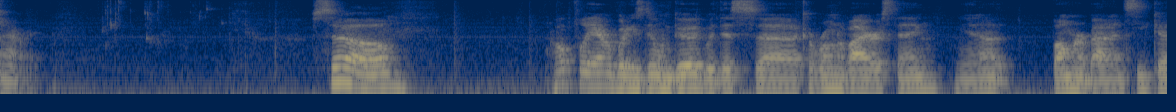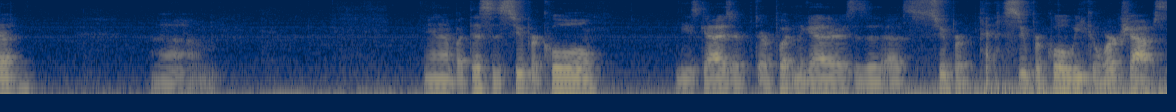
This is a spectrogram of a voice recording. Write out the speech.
All right. So, hopefully everybody's doing good with this uh, coronavirus thing. You know, bummer about NCECA. Um, You know, but this is super cool. These guys are they're putting together. This is a, a super super cool week of workshops.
